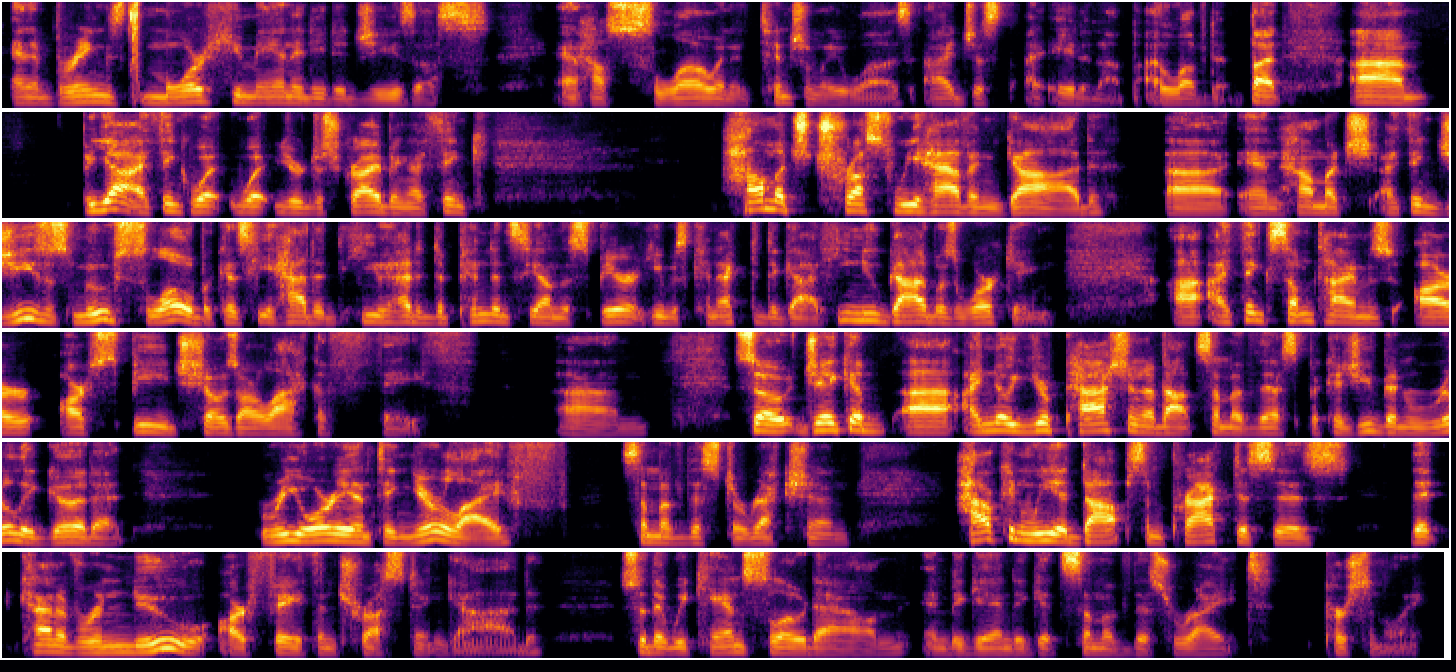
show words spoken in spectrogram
And it brings more humanity to Jesus and how slow and intentional he was. I just I ate it up. I loved it. But um, but yeah, I think what what you're describing, I think how much trust we have in God uh, and how much I think Jesus moved slow because he had a, he had a dependency on the Spirit. He was connected to God. He knew God was working. Uh, I think sometimes our our speed shows our lack of faith. Um, so, Jacob, uh, I know you're passionate about some of this because you've been really good at reorienting your life, some of this direction. How can we adopt some practices that kind of renew our faith and trust in God so that we can slow down and begin to get some of this right personally?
